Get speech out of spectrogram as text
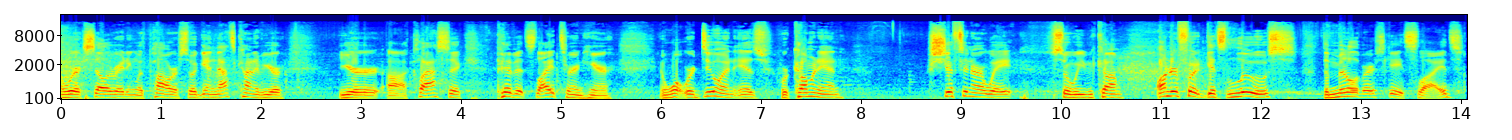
and we're accelerating with power. So again, that's kind of your, your uh, classic pivot slide turn here. And what we're doing is we're coming in, shifting our weight, so we become, underfoot gets loose, the middle of our skate slides.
